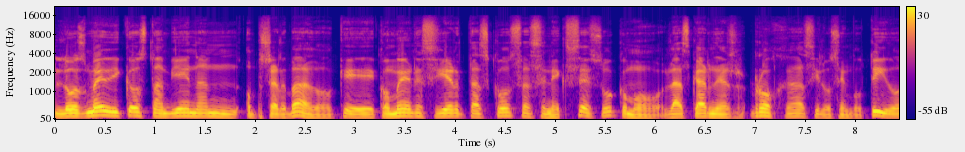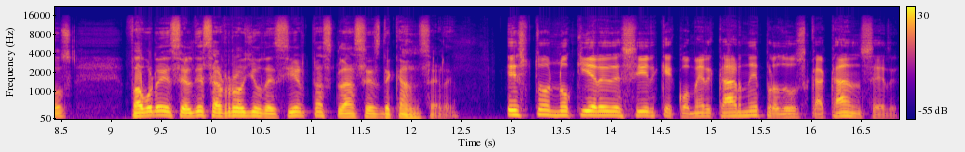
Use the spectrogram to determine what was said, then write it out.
Los médicos también han observado que comer ciertas cosas en exceso, como las carnes rojas y los embutidos, favorece el desarrollo de ciertas clases de cáncer. Esto no quiere decir que comer carne produzca cáncer,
